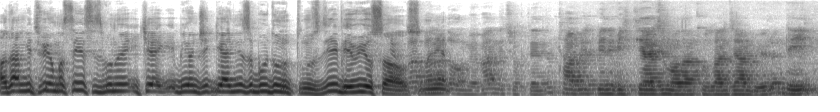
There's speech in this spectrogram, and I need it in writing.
Adam getiriyor masaya siz bunu iki, bir önceki geldiğinizde burada unuttunuz diye veriyor sağ olsun. Bana Hani da olmuyor. Ben de çok denedim. Tablet benim ihtiyacım olan kullanacağım bir ürün değil.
